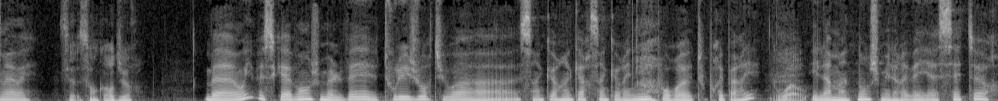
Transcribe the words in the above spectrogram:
Ouais, ouais. C'est encore dur? Bah oui, parce qu'avant, je me levais tous les jours, tu vois, à 5h15, 5h30 Ah. pour euh, tout préparer. Et là, maintenant, je mets le réveil à 7h.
